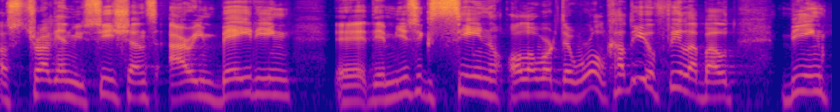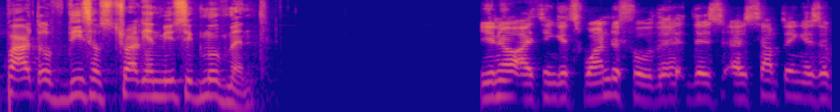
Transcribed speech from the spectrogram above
Australian musicians are invading uh, the music scene all over the world. How do you feel about being part of this Australian music movement? You know, I think it's wonderful that there's as something as a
